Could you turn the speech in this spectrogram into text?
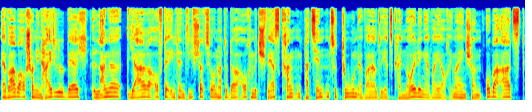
Er war aber auch schon in Heidelberg lange Jahre auf der Intensivstation, hatte da auch mit schwerstkranken Patienten zu tun. Er war also jetzt kein Neuling, er war ja auch immerhin schon Oberarzt.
